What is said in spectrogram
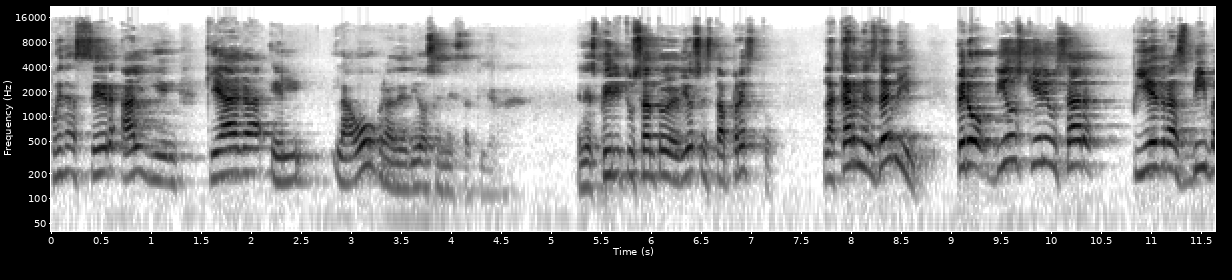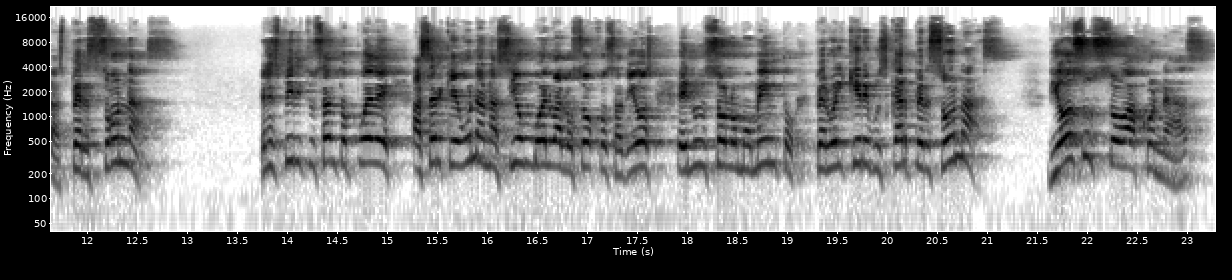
pueda ser alguien que haga la obra de Dios en esta tierra. El Espíritu Santo de Dios está presto. La carne es débil, pero Dios quiere usar piedras vivas, personas. El Espíritu Santo puede hacer que una nación vuelva los ojos a Dios en un solo momento, pero Él quiere buscar personas. Dios usó a Jonás,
